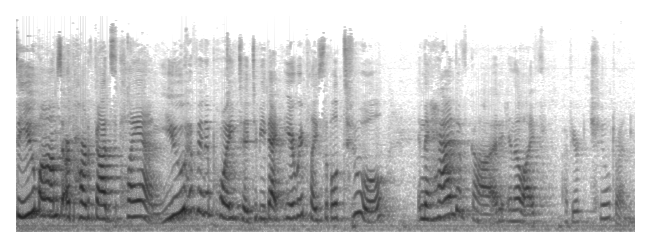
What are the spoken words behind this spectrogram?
So, you moms are part of God's plan. You have been appointed to be that irreplaceable tool in the hand of God in the life of your children.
